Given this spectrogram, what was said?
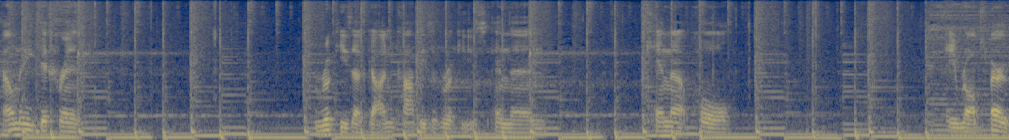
How many different rookies I've gotten, copies of rookies, and then cannot pull a Robert.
